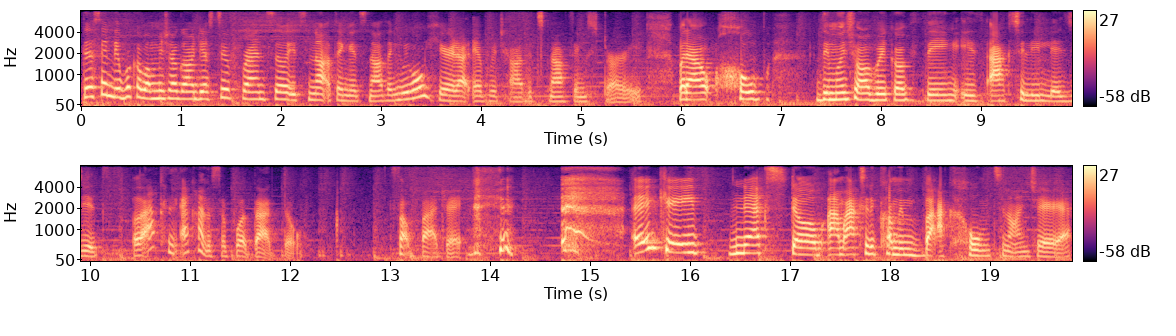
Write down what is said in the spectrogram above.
they're saying they broke up on Michelle Ground. They're still friends, so it's nothing, it's nothing. We won't hear that every time. It's nothing story. But I hope the mutual breakup thing is actually legit. Well, I, can, I kind of support that though. It's not bad, right? okay, next up, I'm actually coming back home to Nigeria.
